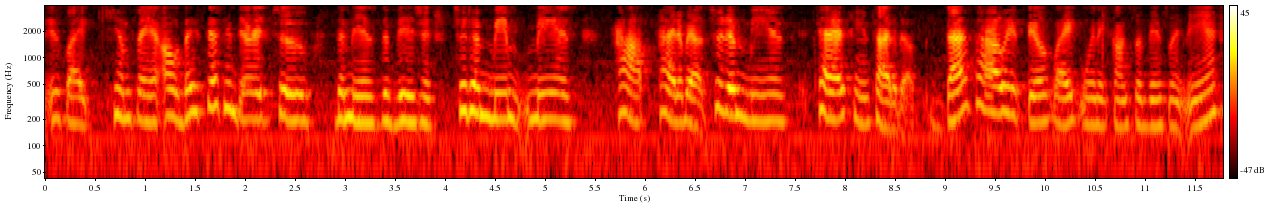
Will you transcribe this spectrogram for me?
It's like him saying, oh, they secondary to the men's division, to the men, men's top title belt to the men's tag team title belts. That's how it feels like when it comes to Vince McMahon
